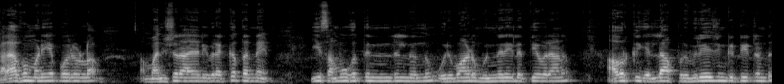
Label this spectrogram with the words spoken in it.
കലാഭം മണിയെപ്പോലുള്ള മനുഷ്യരായാലും ഇവരൊക്കെ തന്നെ ഈ സമൂഹത്തിന്റെ നിന്നും ഒരുപാട് മുൻനിരയിലെത്തിയവരാണ്. അവർക്ക് എല്ലാ പ്രിവിലേജും കിട്ടിയിട്ടുണ്ട്.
